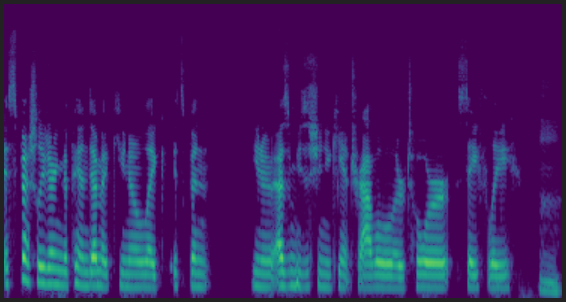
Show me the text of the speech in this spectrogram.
especially during the pandemic you know like it's been you know as a musician you can't travel or tour safely. Mm,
